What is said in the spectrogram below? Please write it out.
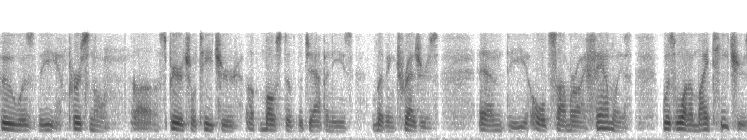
who was the personal uh, spiritual teacher of most of the Japanese living treasures and the old samurai families, was one of my teachers,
